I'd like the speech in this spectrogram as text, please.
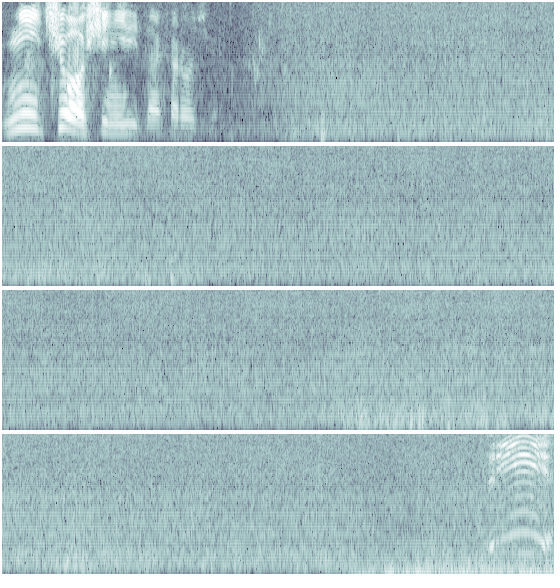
Ничего вообще не видно, короче. Три.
